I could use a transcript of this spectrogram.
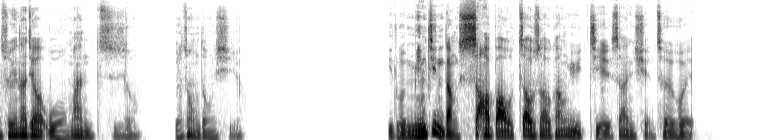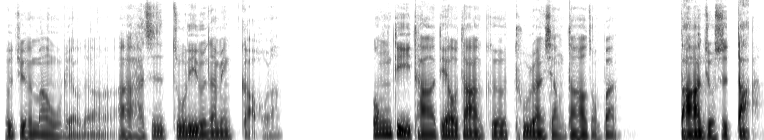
所以那叫我慢支哦，有这种东西哦。比如民进党沙包赵少康欲解散选测会，我就觉得蛮无聊的啊，啊，还是朱立伦那边搞了。工地塔吊大哥突然想大，要怎么办？答案就是大，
